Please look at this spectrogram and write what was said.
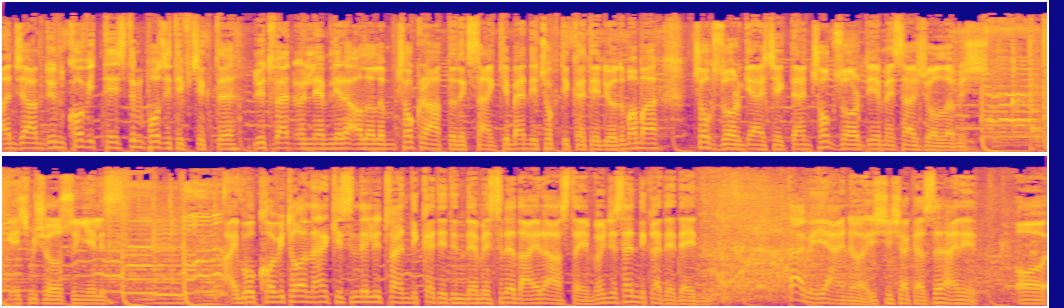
Doğancan dün Covid testim pozitif çıktı. Lütfen önlemleri alalım. Çok rahatladık sanki. Ben de çok dikkat ediyordum ama çok zor gerçekten. Çok zor diye mesaj yollamış. Geçmiş olsun Yeliz. Ay bu Covid olan herkesin de lütfen dikkat edin demesine dair hastayım. Önce sen dikkat edeydin. Tabii yani o işin şakası. Hani o,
